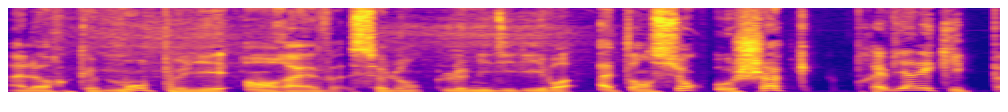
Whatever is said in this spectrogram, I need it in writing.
alors que Montpellier en rêve selon le Midi Libre. Attention au choc prévient l'équipe.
